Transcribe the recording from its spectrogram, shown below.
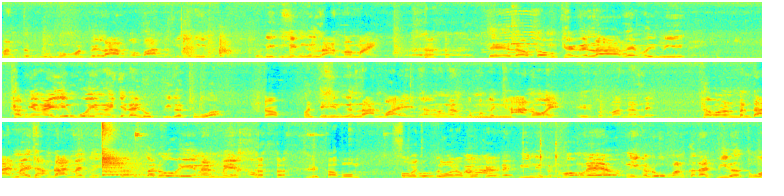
มันตระกูลของมันไปล้านกว่าบาทแล้วก็ยังมีตัวนี้ก็เห็นเงินล้านมาใหม่ แต่เราต้องใช้เวลาและไม่มีทำยังไงเลี้ยงวัวยังไงจะได้ลูกปีละตัว ครับ มันจะเห็นเงินล้านไวทางนั้นก็มันก็อืมช้าหน่อยเออประมาณนั้นแหละถ้าว่ามันได้ไหมทำได้ไหมก็ก็ก็ดูเอาเองนั่นแม่เขาครับผมสวยทุกตัวนะวัวแกได้ปีหนึ่งก็ท้องแล้ว นี่ก็ลูกมันก็ได้ปีละตัว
